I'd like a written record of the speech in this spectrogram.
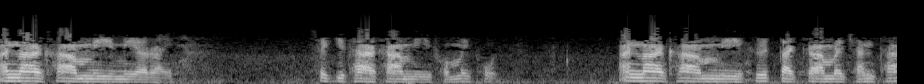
อนาคามีมีอะไร สกิทาคามีผมไม่พูด อนาคามีคือตัดกามฉันทะ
